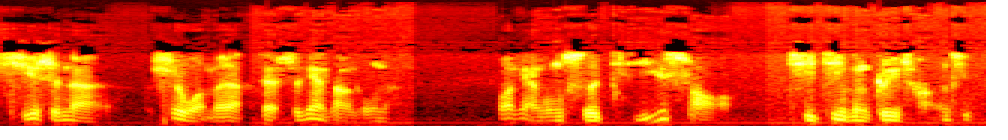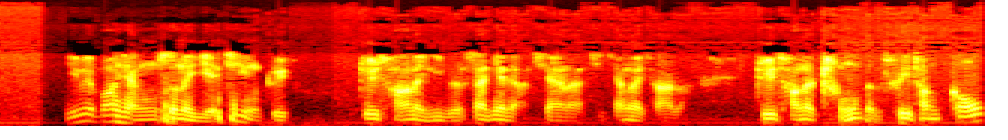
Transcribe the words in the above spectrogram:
其实呢。是我们在实践当中呢，保险公司极少去进行追偿去，因为保险公司呢也进行追追偿了，你比如三千两千了几千块钱了，追偿的成本非常高，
